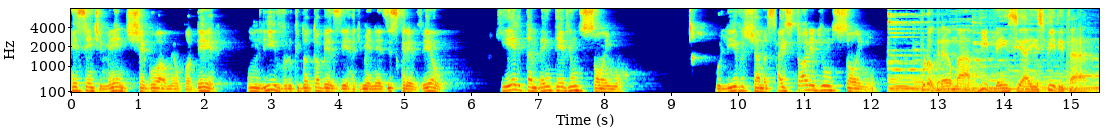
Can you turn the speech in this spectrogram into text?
recentemente chegou ao meu poder um livro que Dr. Bezerra de Menezes escreveu, que ele também teve um sonho. O livro chama-se A História de um Sonho. Programa Vivência Espírita.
